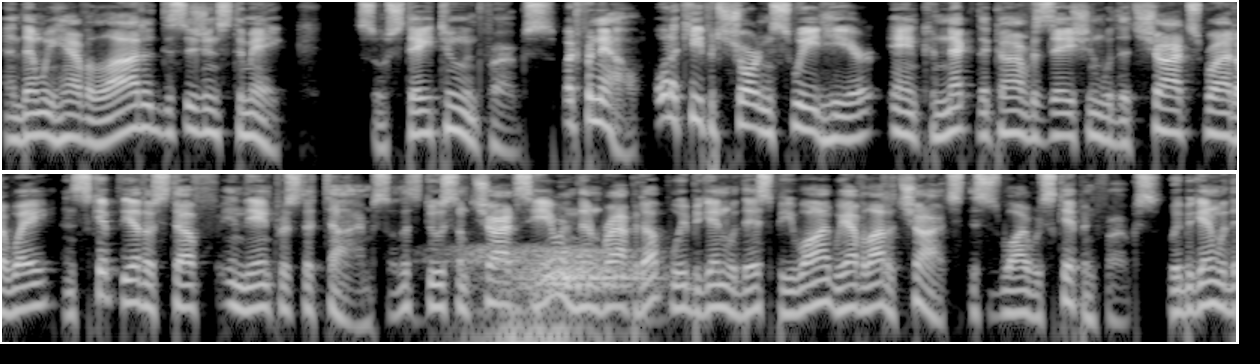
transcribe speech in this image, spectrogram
and then we have a lot of decisions to make. So stay tuned, folks. But for now, I want to keep it short and sweet here and connect the conversation with the charts right away and skip the other stuff in the interest of time. So let's do some charts here and then wrap it up. We begin with SPY. We have a lot of charts. This is why we're skipping, folks. We begin with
